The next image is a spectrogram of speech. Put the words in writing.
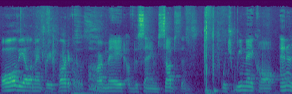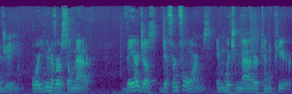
All the elementary particles are made of the same substance, which we may call energy or universal matter. They are just different forms in which matter can appear.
